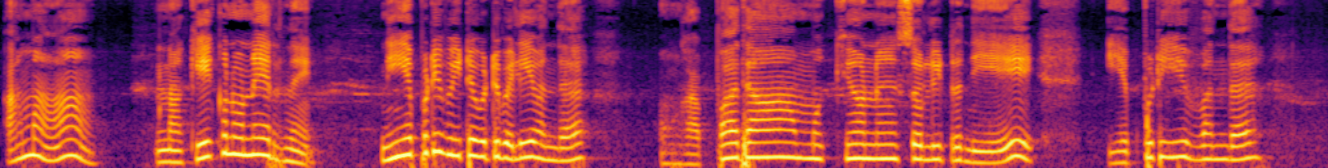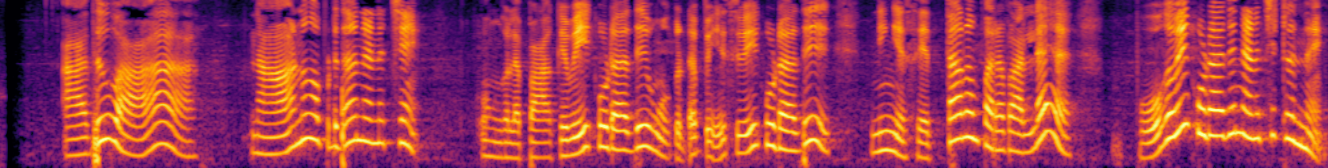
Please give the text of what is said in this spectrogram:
ஆமாம் நான் கேட்கணுன்னே இருந்தேன். நீ எப்படி வீட்டை விட்டு வெளியே வந்த? உங்கள் அப்பா தான் முக்கியம்னு சொல்லிட்டு இருந்தியே. எப்படி வந்த? அதுவா? நானும் அப்படிதான் நினைச்சேன். உங்களை பார்க்கவே கூடாது உங்ககிட்ட பேசவே கூடாது. நீங்க செத்தாலும் பரவாயில்ல போகவே கூடாதுன்னு நினைச்சிட்டு இருந்தேன்.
